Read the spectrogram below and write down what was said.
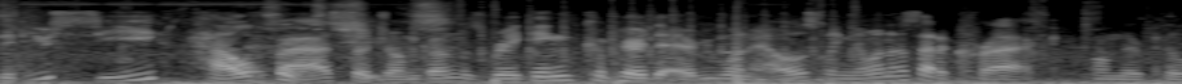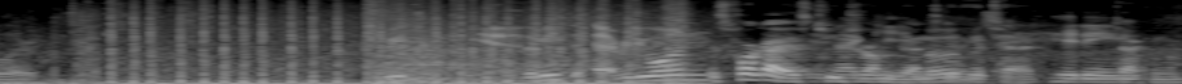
did you see how think fast the drum gun was breaking compared to everyone else? Like no one else had a crack on their pillar. Means, Yeah. that means everyone This poor guy has two drum guns mode getting attacked. hitting. attacking him.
